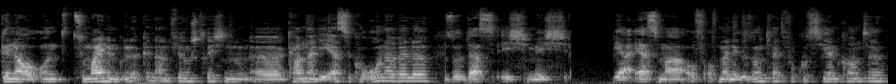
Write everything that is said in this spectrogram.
Genau, und zu meinem Glück, in Anführungsstrichen, äh, kam dann die erste Corona-Welle, sodass ich mich ja erstmal auf, auf meine Gesundheit fokussieren konnte.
